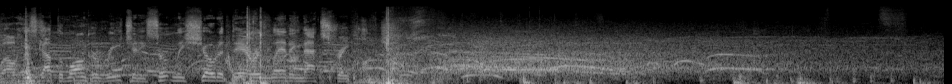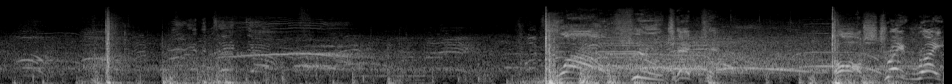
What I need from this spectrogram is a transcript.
Well, he's got the longer reach, and he certainly showed it there in landing that straight punch. Wow, huge head kick. Oh, straight right.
